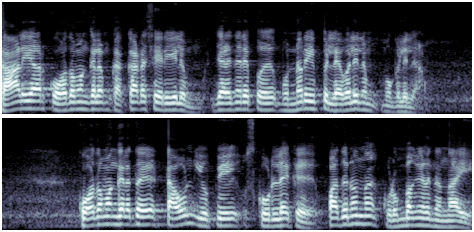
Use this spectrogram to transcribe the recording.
കാളിയാർ കോതമംഗലം കക്കാടശ്ശേരിയിലും ജലനിരപ്പ് മുന്നറിയിപ്പ് ലെവലിനും മുകളിലാണ്. കോതമംഗലത്ത് ടൗൺ യു പി സ്കൂളിലേക്ക് പതിനൊന്ന് കുടുംബങ്ങളിൽ നിന്നായി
